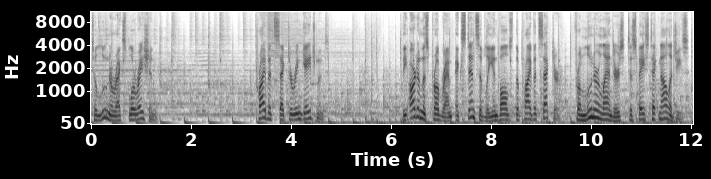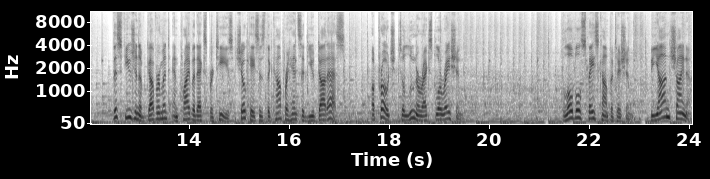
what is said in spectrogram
to lunar exploration. Private sector engagement. The Artemis program extensively involves the private sector, from lunar landers to space technologies, this fusion of government and private expertise showcases the comprehensive U.S. approach to lunar exploration. Global space competition, beyond China.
